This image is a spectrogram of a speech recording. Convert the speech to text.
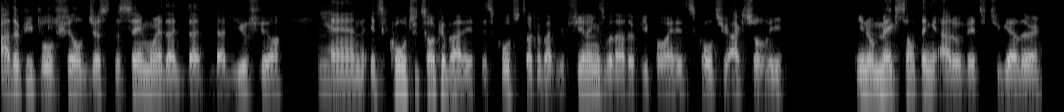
Other people feel just the same way that that that you feel yeah. and it's cool to talk about it. It's cool to talk about your feelings with other people and it's cool to actually you know make something out of it together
